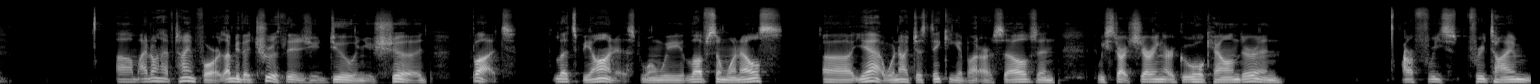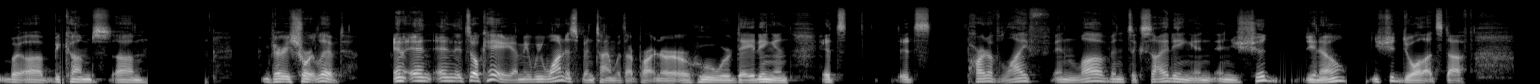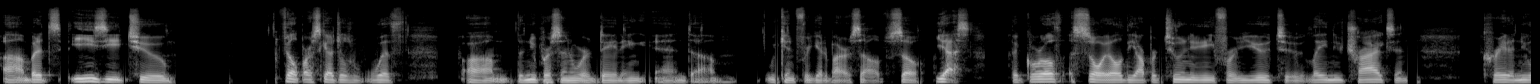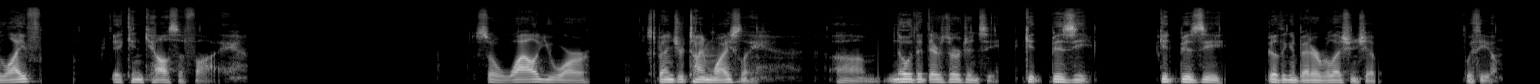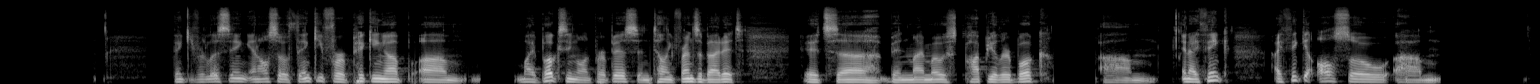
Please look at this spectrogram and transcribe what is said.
um, I don't have time for it. I mean, the truth is you do and you should. But let's be honest, when we love someone else, uh, yeah, we're not just thinking about ourselves and we start sharing our Google Calendar and our free free time uh, becomes um, very short lived. And, and and it's okay. I mean, we want to spend time with our partner or who we're dating, and it's it's part of life and love, and it's exciting, and and you should you know you should do all that stuff. Um, but it's easy to fill up our schedules with um, the new person we're dating, and um, we can forget about ourselves. So yes, the growth soil, the opportunity for you to lay new tracks and create a new life, it can calcify. So while you are, spend your time wisely. Um, know that there's urgency. Get busy. Get busy building a better relationship with you. Thank you for listening. And also, thank you for picking up um, my book, Single on Purpose, and telling friends about it. It's uh, been my most popular book, um, and I think I think it also um,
